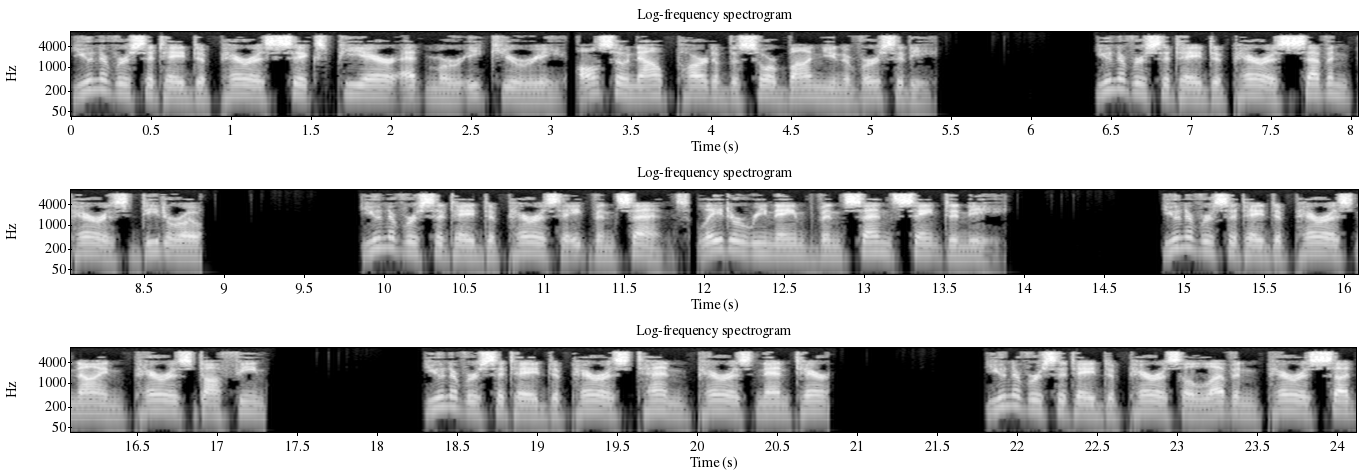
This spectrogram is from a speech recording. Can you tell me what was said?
Université de Paris 6 Pierre et Marie Curie also now part of the Sorbonne University. Université de Paris 7 Paris Diderot. Université de Paris 8 Vincennes later renamed Vincennes Saint-Denis. Université de Paris 9 Paris Dauphine Université de Paris 10 Paris Nanterre. Université de Paris 11 Paris Sud.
